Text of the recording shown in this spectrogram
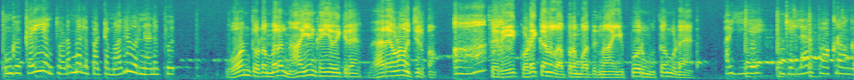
உங்க கை என் தொடமேல பட்ட மாதிரி ஒரு நினைப்பு. ஓன் தொடம்பல நான் ஏன் கையை வைக்கிறேன்? வேற எவனா வச்சிருப்பான். சரி கொடைக்கானல் அப்புறம் பாத்துக்கலாம் இப்போ ஒரு முத்தம் கூட. ஐயே இங்க எல்லாரும் பாக்குறாங்க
